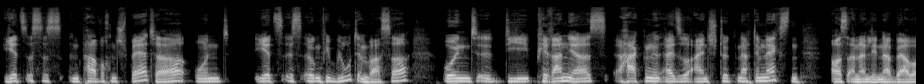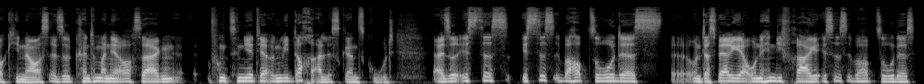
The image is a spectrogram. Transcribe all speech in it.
jetzt ist es ein paar Wochen später und jetzt ist irgendwie Blut im Wasser und äh, die Piranhas hacken also ein Stück nach dem nächsten aus Annalena Baerbock hinaus. Also könnte man ja auch sagen, funktioniert ja irgendwie doch alles ganz gut. Also ist es, ist es überhaupt so, dass, äh, und das wäre ja ohnehin die Frage, ist es überhaupt so, dass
